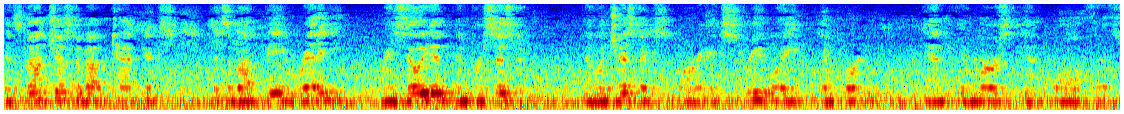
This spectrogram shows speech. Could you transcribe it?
It's not just about tactics, it's about being ready, resilient, and persistent. And logistics are extremely important and immersed in all of this.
